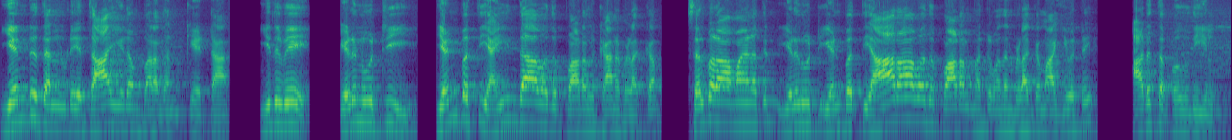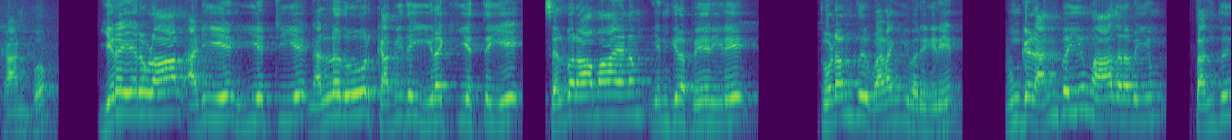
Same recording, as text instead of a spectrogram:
என்று தன்னுடைய தாயிடம் பரதன் கேட்டான். இதுவே எழுநூற்றி எண்பத்தி ஐந்தாவது பாடலுக்கான விளக்கம் செல்வராமாயணத்தின் எழுநூற்றி எண்பத்தி ஆறாவது பாடல் மற்றும் அதன் விளக்கம் ஆகியவற்றை அடுத்த பகுதியில் காண்போம். இறையருளால் அடியேன் இயற்றிய நல்லதோர் கவிதை இலக்கியத்தையே செல்வராமாயணம் என்கிற பெயரிலே தொடர்ந்து வழங்கி வருகிறேன். உங்கள் அன்பையும் ஆதரவையும் தந்து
